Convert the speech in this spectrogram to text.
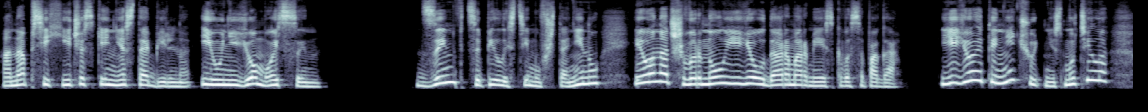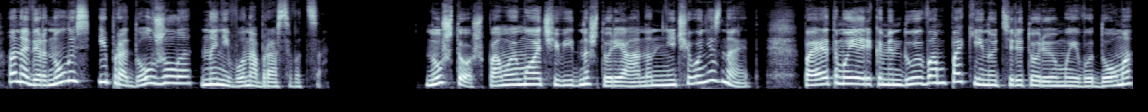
Она психически нестабильна, и у нее мой сын». Дзынь вцепилась Тиму в штанину, и он отшвырнул ее ударом армейского сапога. Ее это ничуть не смутило, она вернулась и продолжила на него набрасываться. Ну что ж, по-моему, очевидно, что Рианон ничего не знает. Поэтому я рекомендую вам покинуть территорию моего дома,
